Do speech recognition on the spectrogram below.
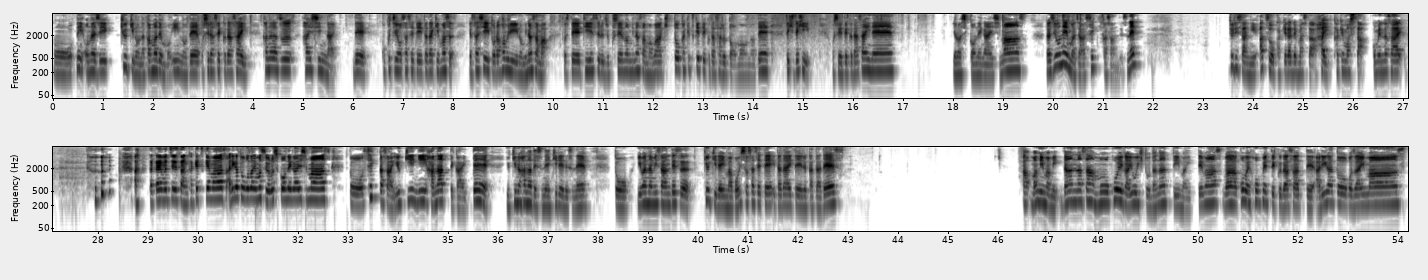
ね、同じ9期の仲間でもいいのでお知らせください。必ず配信内で告知をさせていただきます。優しいトラファミリーの皆様、そして TSL 熟成の皆様はきっと駆けつけてくださると思うので、ぜひぜひ教えてくださいね。よろしくお願いします。ラジオネームはじゃあ、せっかさんですね。ジュリさんに圧をかけられました。はい、かけました。ごめんなさい。あ、高山千恵さん、駆けつけます。ありがとうございます。よろしくお願いします。と、せっかさん、雪に花って書いて、雪の花ですね。綺麗ですね。と、岩波さんです。9期で今ご一緒させていただいている方です。あ、まみまみ、旦那さんも声が良い人だなって今言ってます。わあ、声褒めてくださってありがとうございます。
